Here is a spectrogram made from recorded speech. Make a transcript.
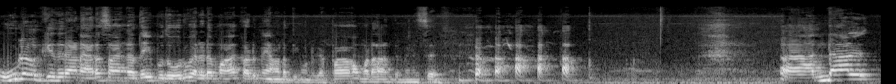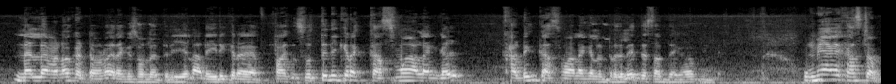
ஊழலுக்கு எதிரான அரசாங்கத்தை இப்போது ஒரு வருடமாக கடுமையாக நடத்தி கொண்டிருக்க பாவமடா அந்த மனுஷன். அந்த ஆள் நல்லவனோ கெட்டவனோ எனக்கு சொல்ல தெரியல. ஆனால் இருக்கிற பகு சுத்தி நிற்கிற கஸ்மாலங்கள் கடும் கஸ்மாலங்கள்ன்றதுல இந்த சந்தேகம் இல்லை. உண்மையாக கஷ்டம்.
